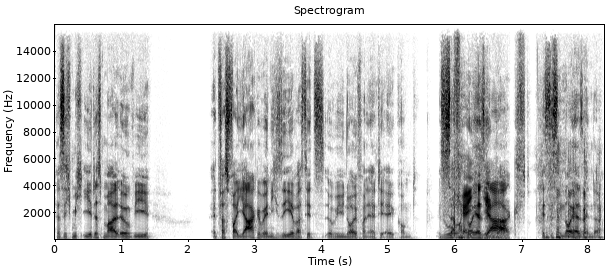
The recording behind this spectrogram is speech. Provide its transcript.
dass ich mich jedes Mal irgendwie etwas verjage, wenn ich sehe, was jetzt irgendwie neu von RTL kommt. Es ist einfach ein neuer Sender. verjagst. Es ist ein neuer Sender.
